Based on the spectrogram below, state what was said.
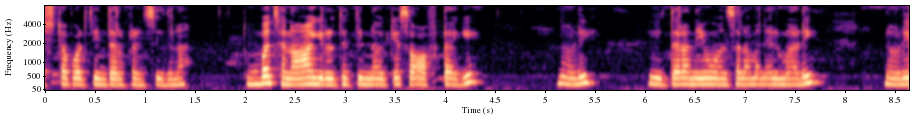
ಇಷ್ಟಪಟ್ಟು ತಿಂತಾರೆ ಫ್ರೆಂಡ್ಸ್ ಇದನ್ನು. ತುಂಬ ಚೆನ್ನಾಗಿರುತ್ತೆ ತಿನ್ನೋಕ್ಕೆ ಸಾಫ್ಟಾಗಿ ನೋಡಿ. ಈ ಥರ ನೀವು ಒಂದು ಸಲ ಮನೇಲಿ ಮಾಡಿ, ನೋಡಿ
